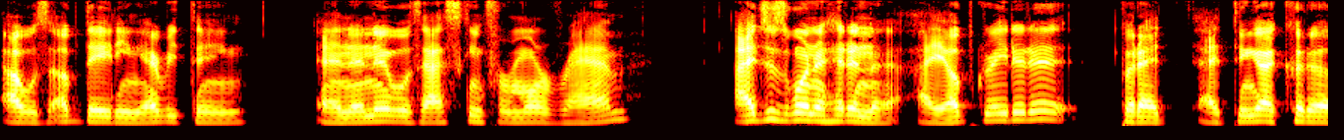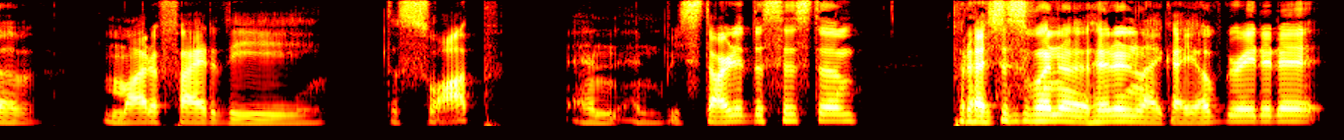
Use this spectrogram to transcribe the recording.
I was updating everything and then it was asking for more RAM. I just went ahead and uh, I upgraded it, but I I think I could have modified the the swap and and restarted the system, but I just went ahead and like I upgraded it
